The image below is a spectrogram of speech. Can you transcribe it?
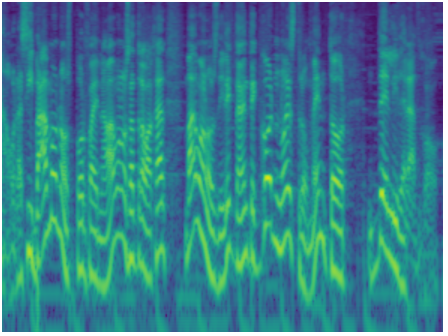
Ahora sí, vámonos, por faena, vámonos a trabajar, vámonos directamente con nuestro mentor de liderazgo.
